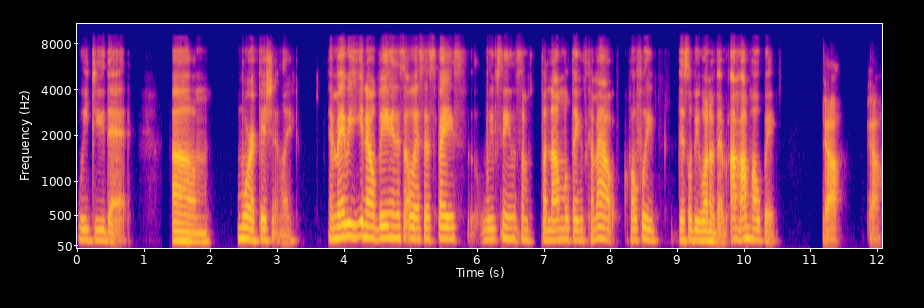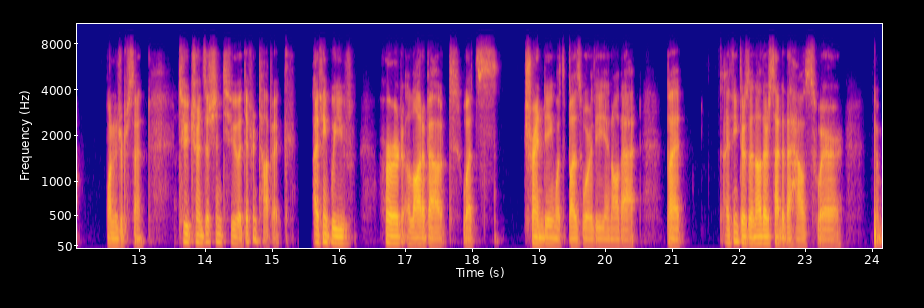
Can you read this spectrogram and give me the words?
we do that um more efficiently and maybe, you know, being in this OSS space, we've seen some phenomenal things come out. Hopefully this will be one of them. I'm I'm hoping. Yeah. Yeah. 100%. To transition to a different topic, I think we've heard a lot about what's trending, what's buzzworthy and all that. But I think there's another side of the house where you know,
